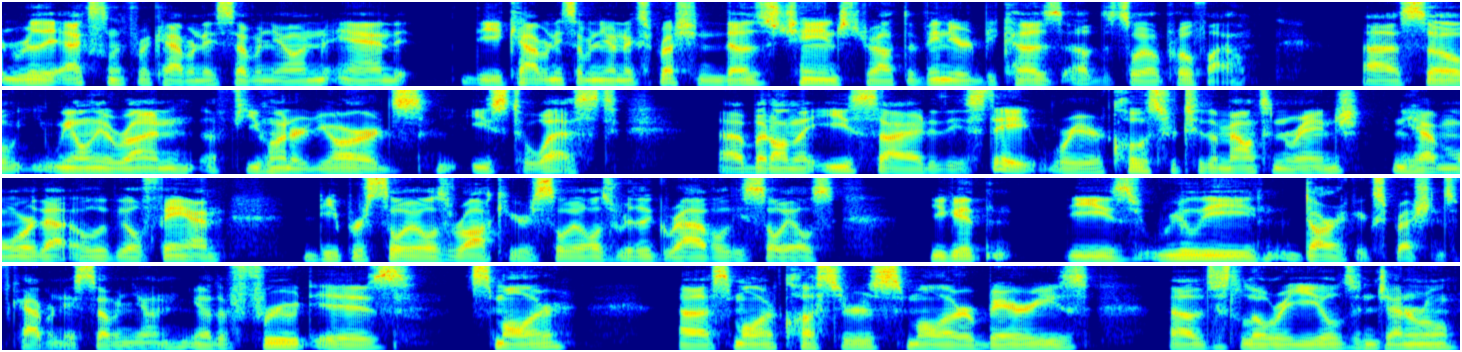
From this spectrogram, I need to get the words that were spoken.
really excellent for Cabernet Sauvignon. And the Cabernet Sauvignon expression does change throughout the vineyard because of the soil profile. Uh, so we only run a few hundred yards east to west. Uh, but on the east side of the estate, where you're closer to the mountain range and you have more of that alluvial fan, deeper soils, rockier soils, really gravelly soils, you get these really dark expressions of Cabernet Sauvignon. You know, the fruit is smaller, uh, smaller clusters, smaller berries, uh, just lower yields in general.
